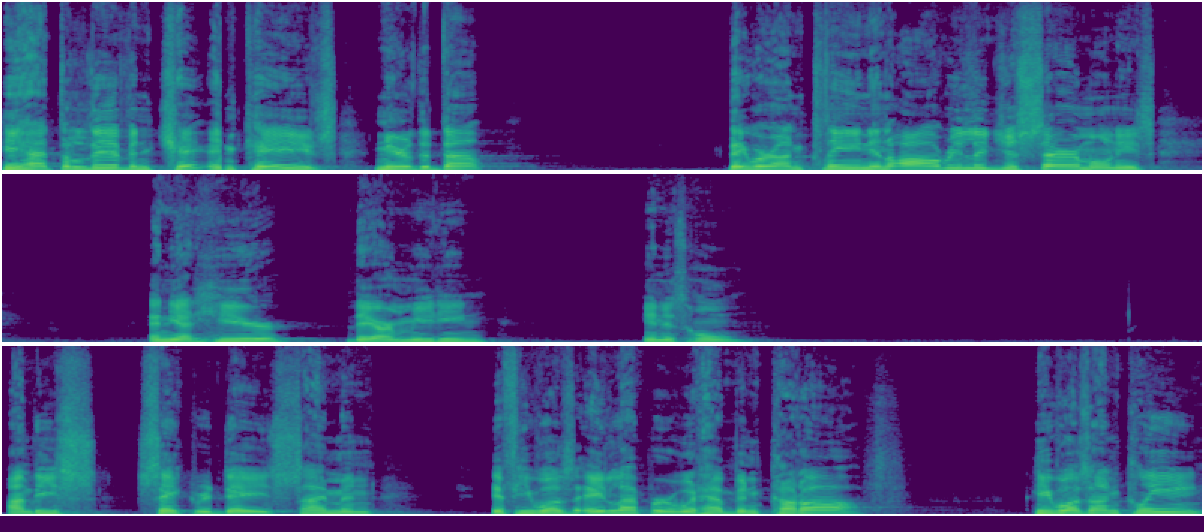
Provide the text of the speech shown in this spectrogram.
He had to live in, ca- in caves near the dump. They were unclean in all religious ceremonies, and yet here they are meeting in his home on these sacred days, Simon, if he was a leper, would have been cut off. He was unclean.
